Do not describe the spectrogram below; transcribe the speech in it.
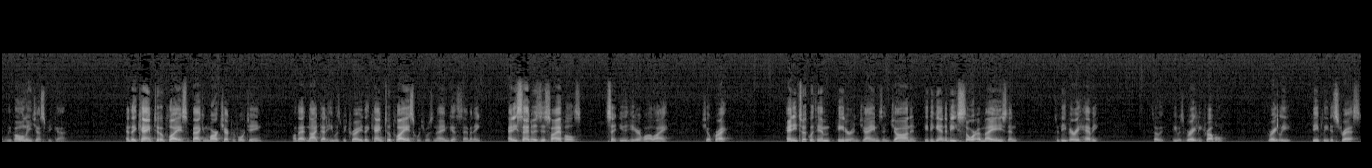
And we've only just begun. And they came to a place, back in Mark chapter 14, on that night that he was betrayed, they came to a place which was named Gethsemane. And he said to his disciples, Sit you here while I shall pray. And he took with him Peter and James and John, and he began to be sore amazed and to be very heavy. So he was greatly troubled, greatly, deeply distressed.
